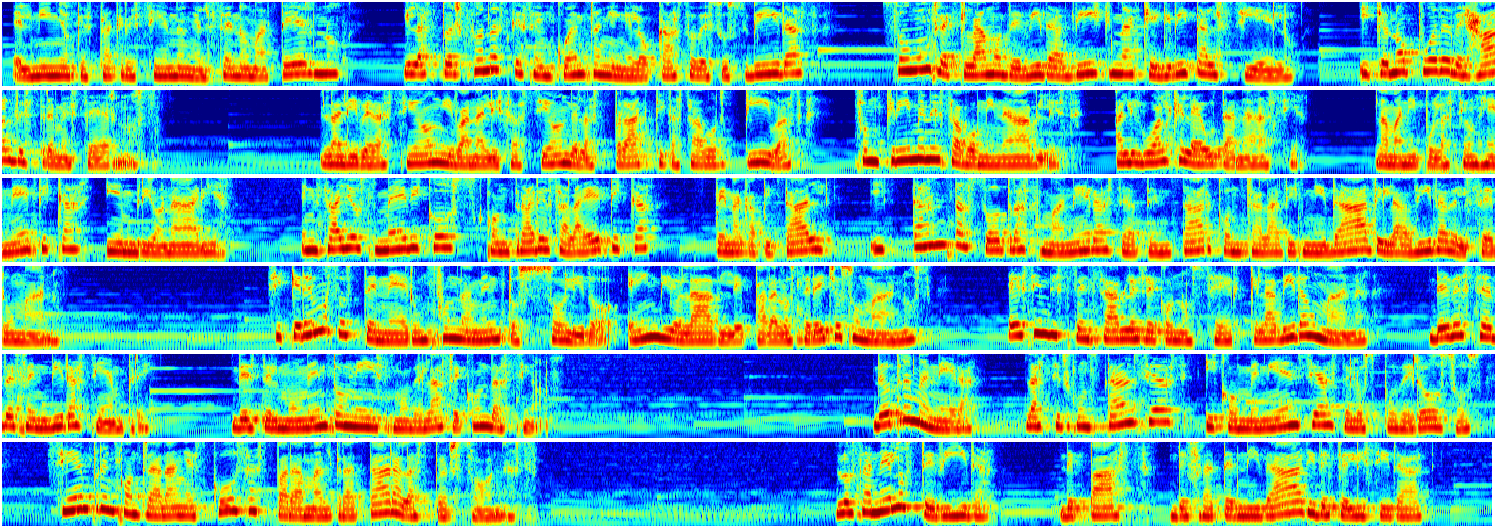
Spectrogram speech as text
El niño que está creciendo en el seno materno y las personas que se encuentran en el ocaso de sus vidas son un reclamo de vida digna que grita al cielo y que no puede dejar de estremecernos. La liberación y banalización de las prácticas abortivas son crímenes abominables, al igual que la eutanasia, la manipulación genética y embrionaria, ensayos médicos contrarios a la ética, pena capital y tantas otras maneras de atentar contra la dignidad y la vida del ser humano. Si queremos sostener un fundamento sólido e inviolable para los derechos humanos, es indispensable reconocer que la vida humana debe ser defendida siempre, desde el momento mismo de la fecundación. De otra manera, las circunstancias y conveniencias de los poderosos siempre encontrarán excusas para maltratar a las personas. Los anhelos de vida, de paz, de fraternidad y de felicidad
